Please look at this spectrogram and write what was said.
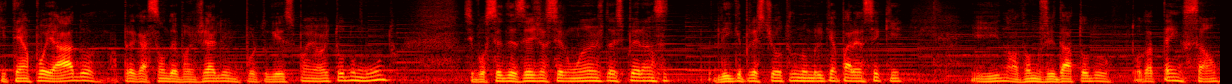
que tem apoiado a pregação do Evangelho em português e espanhol em todo mundo. Se você deseja ser um anjo da esperança, ligue para este outro número que aparece aqui e nós vamos lhe dar todo, toda a atenção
